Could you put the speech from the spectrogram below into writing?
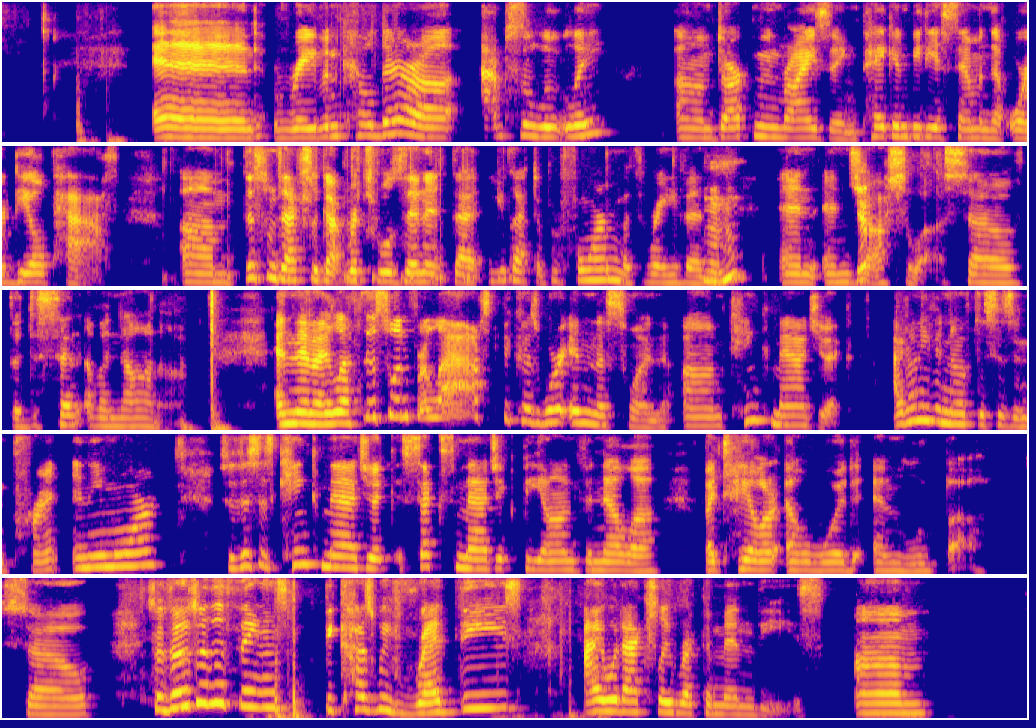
And raven kaldera absolutely. Um, dark moon rising pagan bdsm and the ordeal path. Um, this one's actually got rituals in it that you got to perform with Raven. Mhm. And and Yep. Joshua. So the descent of Inanna, and then I left this one for last because we're in this one. Um, Kink Magic. I don't even know if this is in print anymore. So this is Kink Magic, Sex Magic Beyond Vanilla by Taylor Ellwood and Lupa. So so those are the things because we've read these, I would actually recommend these. Um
